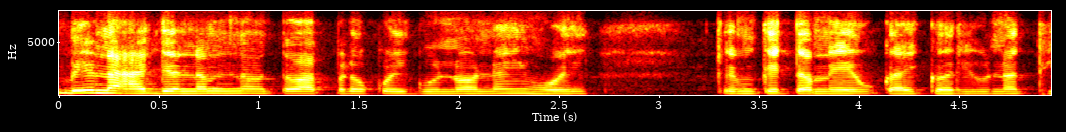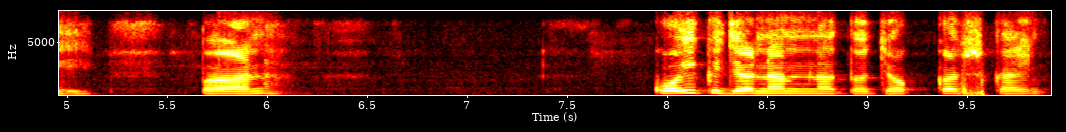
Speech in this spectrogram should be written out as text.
બેન આ જન્મનો તો આપણો કોઈ ગુનો નહીં હોય. કેમ કે તમે એવું કાંઈ કર્યું નથી. પણ કોઈક જન્મનો તો ચોક્કસ કંઈક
